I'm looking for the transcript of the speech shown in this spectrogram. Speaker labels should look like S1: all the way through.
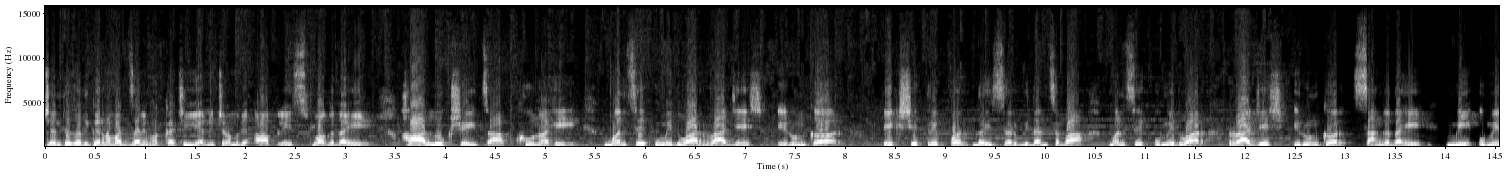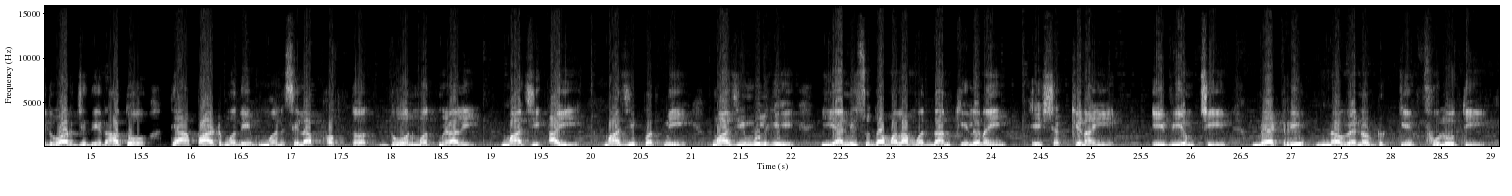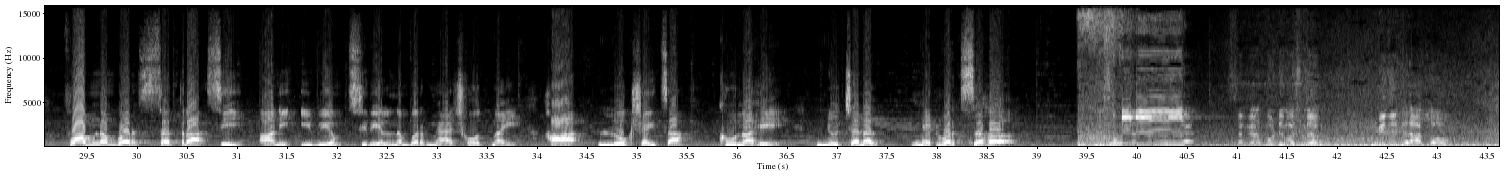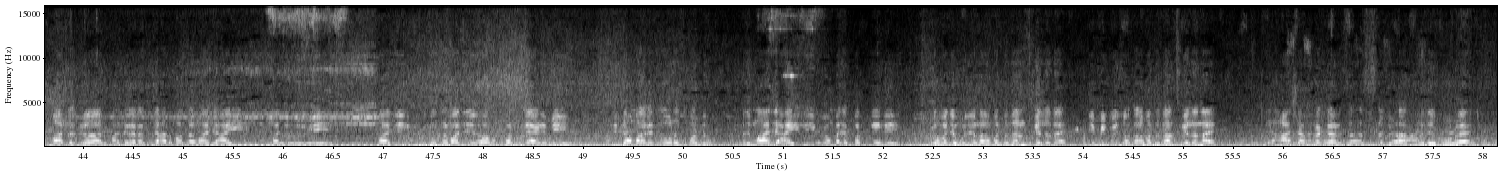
S1: जनतेचा अधिकारनामात जाणीव हक्काची या न्यूज आपले स्वागत आहे. हा लोकशाहीचा खून आहे. मनसे उमेदवार राजेश इरुणकर. एकशे त्रेपन्न दहिसर विधानसभा मनसे उमेदवार राजेश इरुणकर सांगत आहे मी उमेदवार जिथे राहतो त्या पार्टमध्ये मनसेला फक्त दोन मत मिळाली. माझी आई माझी पत्नी माझी मुलगी यांनी सुद्धा मला मतदान केलं नाही हे शक्य नाही. ईव्हीएम ची बॅटरी नव्याण्णव टक्के फुल होती. फॉर्म नंबर सतरा सी आणि ईव्हीएम सिरियल नंबर मॅच होत नाही. हा लोकशाहीचा खून आहे. न्यूज चॅनल नेटवर्क सह
S2: सगळ्यात मोठी गोष्ट मी जिथे राहतो माझं घर माझ्या घरात चार मतं माझी आई माझी मुलगी माझी जसं माझी पत्नी आणि मी तिथे आम्हाला काही दोनच मतं म्हणजे माझ्या आईने किंवा माझ्या पत्नीने किंवा माझ्या मुलीने मला मतदानच केलं नाही की मी स्वतःला मतदानच केलं नाही. अशा प्रकारचा सगळं आतमध्ये घोळ आहे.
